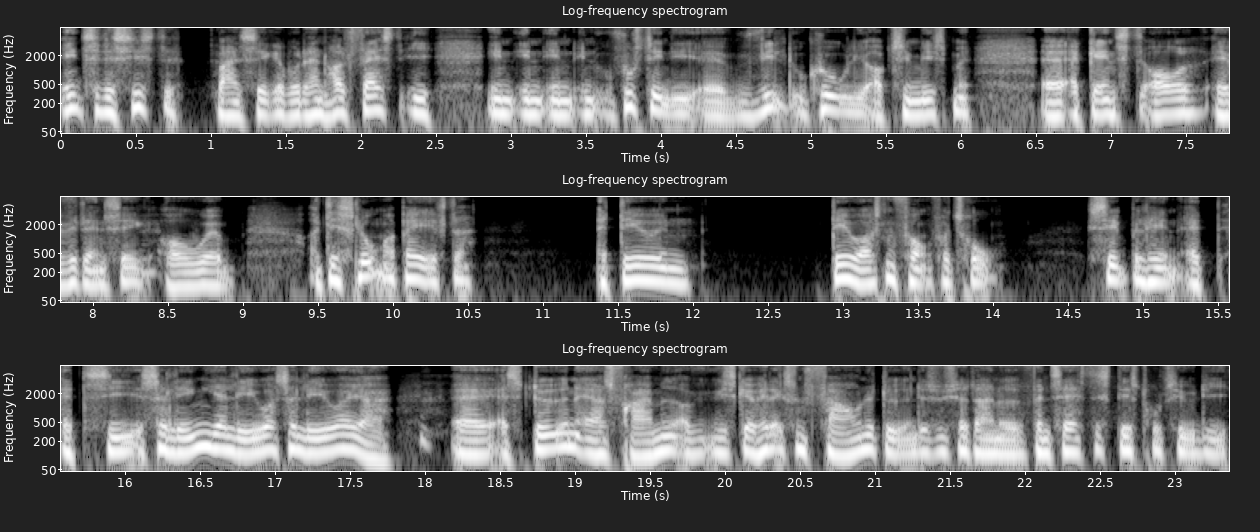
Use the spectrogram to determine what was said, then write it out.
Indtil det sidste var han sikker på det. Han holdt fast i en, en, en, en fuldstændig uh, vildt ukulig optimisme uh, against all evidence. Ikke? Og, uh, og det slog mig bagefter, at det er jo en det er jo også en form for tro. Simpelthen at, at sige, så længe jeg lever, så lever jeg. Mm. Øh, altså døden er os fremmed, og vi skal jo heller ikke sådan fagne døden. Det synes jeg, der er noget fantastisk destruktivt i.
